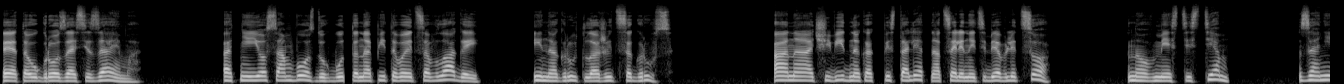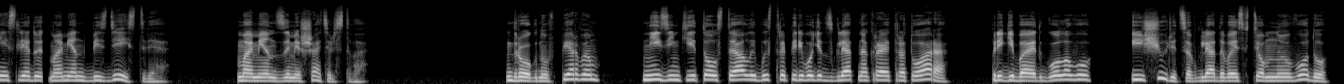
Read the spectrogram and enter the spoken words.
Эта угроза осязаема. От нее сам воздух будто напитывается влагой, и на грудь ложится груз. Она очевидна, как пистолет, нацеленный тебе в лицо, но вместе с тем за ней следует момент бездействия, момент замешательства. Дрогнув первым, низенький и толстый алый быстро переводит взгляд на край тротуара, пригибает голову и щурится, вглядываясь в темную воду,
